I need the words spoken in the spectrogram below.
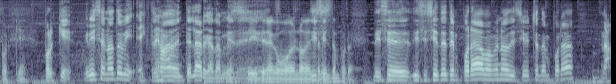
¿Por qué? ¿Por qué? Grey's Anatomy extremadamente larga también. Sí, eh, tiene como 90.000 dice- temporadas. Dice 17 temporadas, más o menos 18 temporadas. No,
